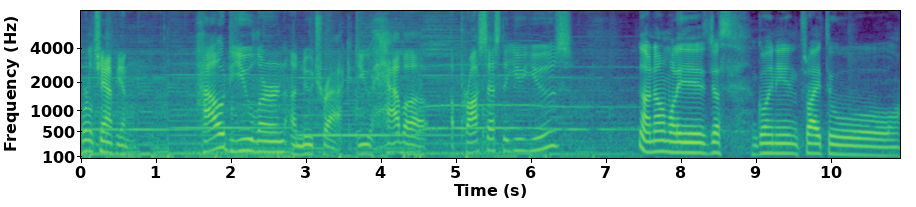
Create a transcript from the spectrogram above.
world champion. How do you learn a new track? Do you have a, a process that you use? No, normally it's just going in, try to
